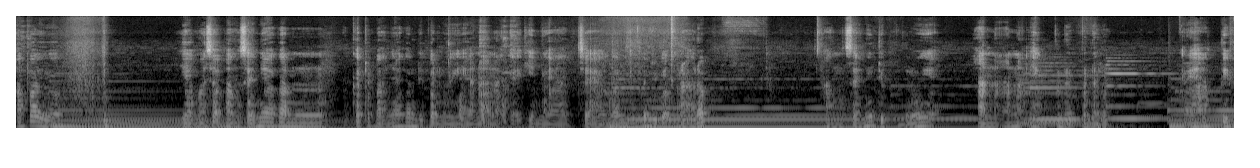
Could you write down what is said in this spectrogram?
apa ya ya masa bangsa ini akan ke depannya akan dipenuhi anak-anak kayak gini aja kan kita juga berharap bangsa ini dipenuhi anak-anak yang benar-benar kreatif.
